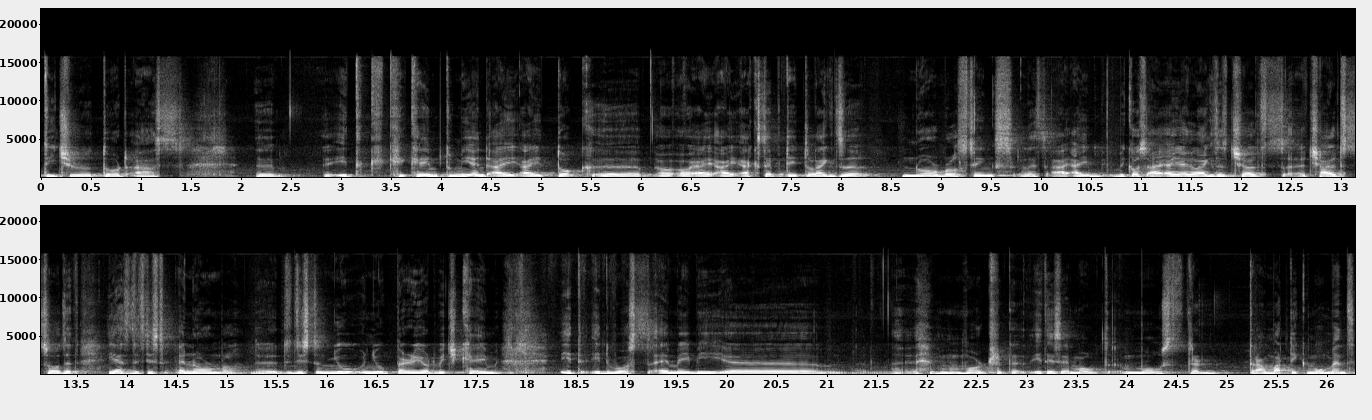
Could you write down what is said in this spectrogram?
teacher taught us, it c- came to me, and I I talk uh, or, or I, I accept it like the normal things. Let's I, I because I, I like the child's uh, child saw that yes, this is a normal. Uh, this new new period which came. It it was uh, maybe. Uh, more it is a most, most tra- traumatic moment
